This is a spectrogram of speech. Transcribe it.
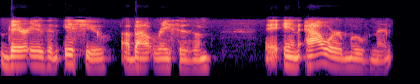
there is an issue about racism in our movement.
